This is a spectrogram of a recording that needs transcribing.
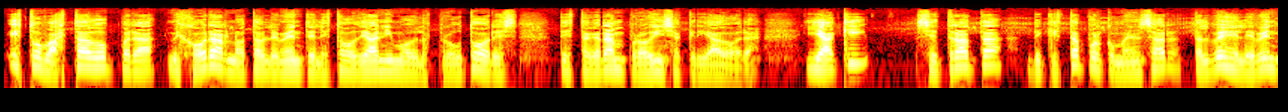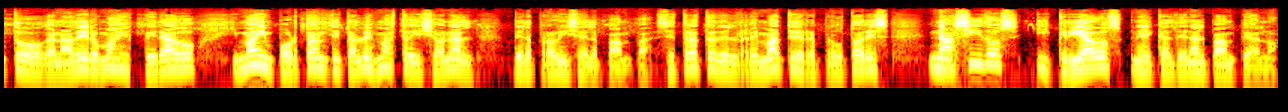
esto ha bastado para mejorar notablemente el estado de ánimo de los productores de esta gran provincia criadora. Y aquí se trata de que está por comenzar tal vez el evento ganadero más esperado y más importante y tal vez más tradicional de la provincia de La Pampa. Se trata del remate de reproductores nacidos y criados en el Caldenal Pampeano.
